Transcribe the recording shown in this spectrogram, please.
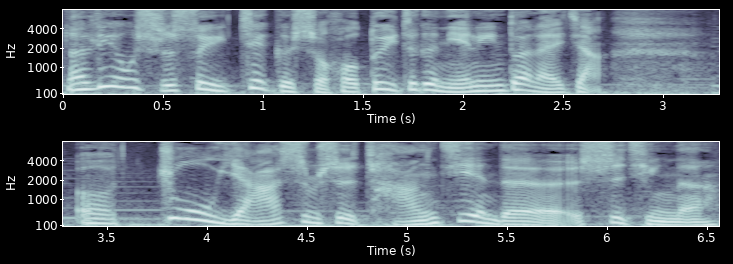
那六十岁这个时候，对这个年龄段来讲，呃，蛀牙是不是常见的事情呢？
